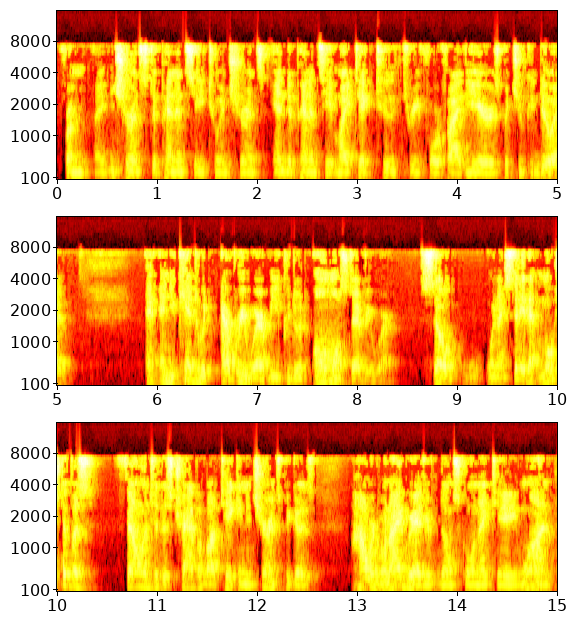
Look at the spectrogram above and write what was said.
from insurance dependency to insurance independency. It might take two, three, four, five years, but you can do it. And, and you can't do it everywhere, but you could do it almost everywhere. So when I say that, most of us fell into this trap about taking insurance because Howard, when I graduated from dental school in 1981,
